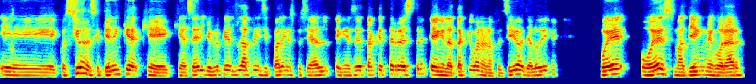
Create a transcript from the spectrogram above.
eh, cuestiones que tienen que, que, que, hacer, y yo creo que es la principal en especial en ese ataque terrestre, en el ataque, bueno, en la ofensiva, ya lo dije, fue o es más bien mejorar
